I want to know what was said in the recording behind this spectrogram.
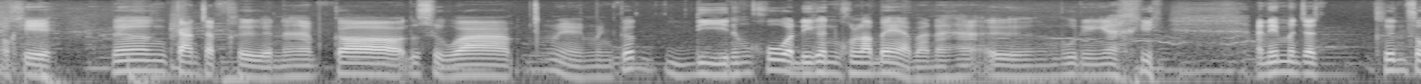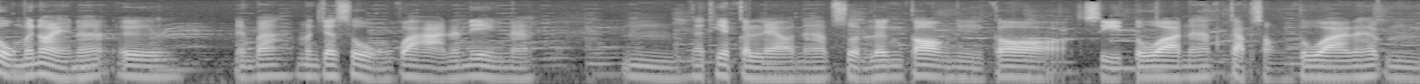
โอเคเรื่องการจัดถือนะครับก็รู้สึกว่ามันก็ดีทั้งคู่ดีกันคนละแบบอะนะฮะเออพูดง่ายๆอันนี้มันจะขึ้นสูงไปหน่อยนะ เออเห็นปะมันจะสูงกว่านั่นเองนะ อืมถ้าเทียบกันแล้วนะครับ ส่วนเรื่องกล้องนี่ก็ 4 ตัวนะครับกับ 2 ตัวนะครับอืม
